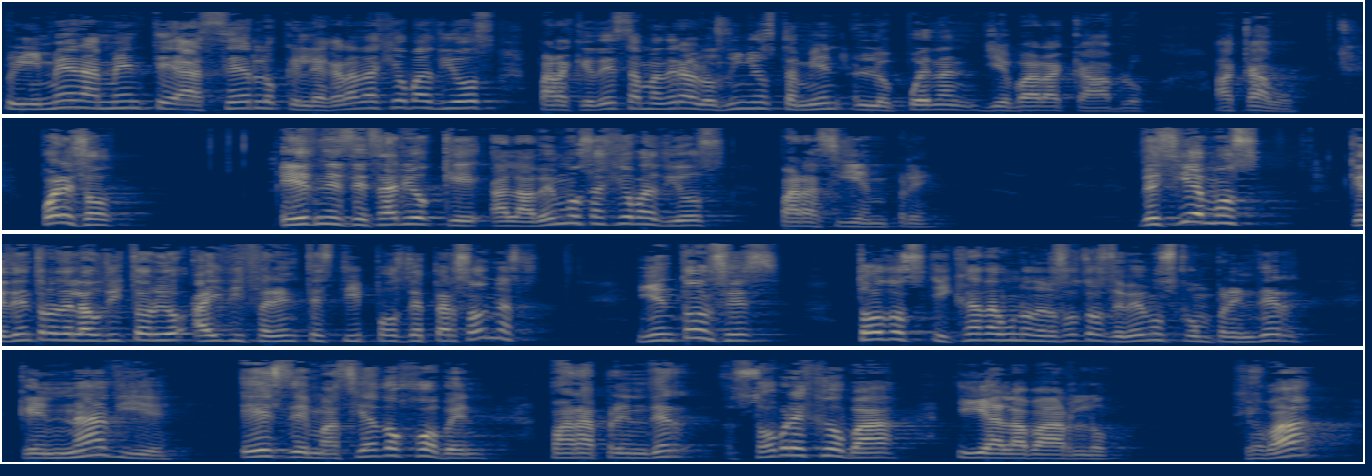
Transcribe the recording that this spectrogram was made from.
primeramente hacer lo que le agrada a Jehová Dios para que de esta manera los niños también lo puedan llevar a cabo. A cabo. Por eso es necesario que alabemos a Jehová Dios para siempre. Decíamos que dentro del auditorio hay diferentes tipos de personas y entonces todos y cada uno de nosotros debemos comprender que nadie es demasiado joven para aprender sobre Jehová y alabarlo. Jehová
